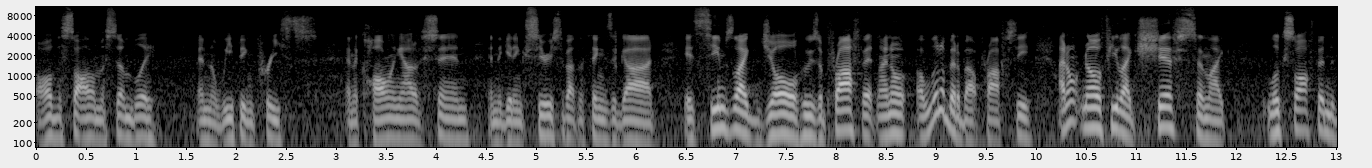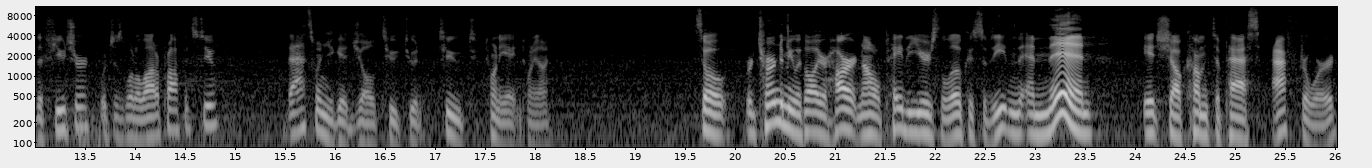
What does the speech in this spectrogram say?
all the solemn assembly and the weeping priests and the calling out of sin and the getting serious about the things of God, it seems like Joel, who's a prophet, and I know a little bit about prophecy, I don't know if he like shifts and like looks off into the future, which is what a lot of prophets do, that's when you get Joel 2, 2, 2 28 and 29. So return to me with all your heart, and I will pay the years the locusts have eaten. And then it shall come to pass afterward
